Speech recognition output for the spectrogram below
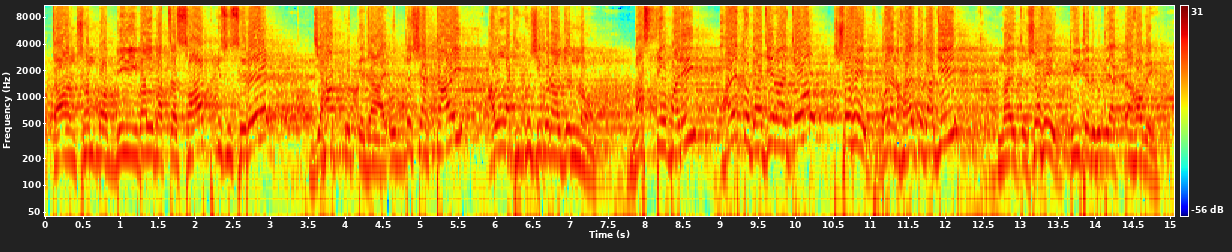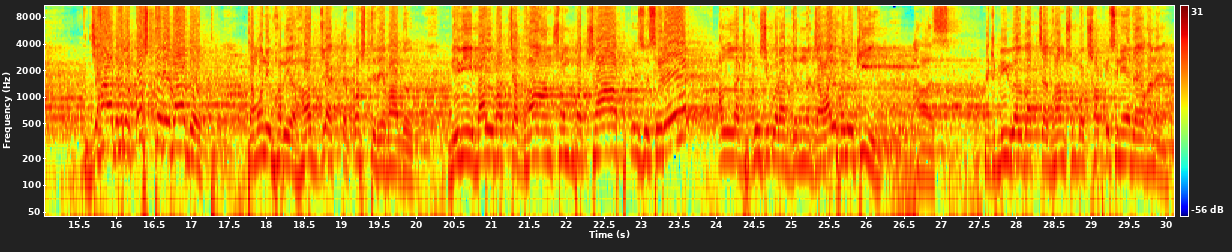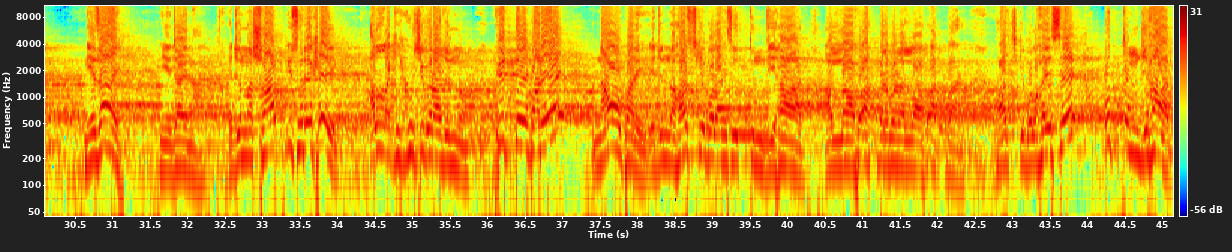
তান সম্পদ, বিবি বাল বাচ্চা সব কিছু ছেড়ে জেহাদ করতে যায়। উদ্দেশ্য একটাই, আল্লাহকে খুশি করার জন্য। বাঁচতেও পারি, হয়তো গাজী, নয়তো শহীদ। বলেন, হয়তো গাজী, নয়তো শহীদ। দুইটার ভিতরে একটা হবে। জেহাদ হলো কষ্টের এবাদত তেমনই ভাবে হজ্জ একটা কষ্টের এবাদত বিবি বাল বাচ্চা ধন, সম্পদ সব কিছু ছেড়ে আল্লাহকে খুশি করার জন্য যাওয়াই হলো কি? হজ। নাকি বিবি বাল বাচ্চা, ধন সম্পদ সব কিছু নিয়ে যায় ওখানে? নিয়ে যায়? নিয়ে যায় না। এজন্য সব কিছু রেখে আল্লাহকে খুশি করার জন্য ফিরতেও পারে, নাও পারে। এজন্য হজকে বলা হয়েছে উত্তম জিহাদ। আল্লাহ আকবর বলেন আল্লাহ আকবর। হজকে বলা হয়েছে উত্তম জিহাদ।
